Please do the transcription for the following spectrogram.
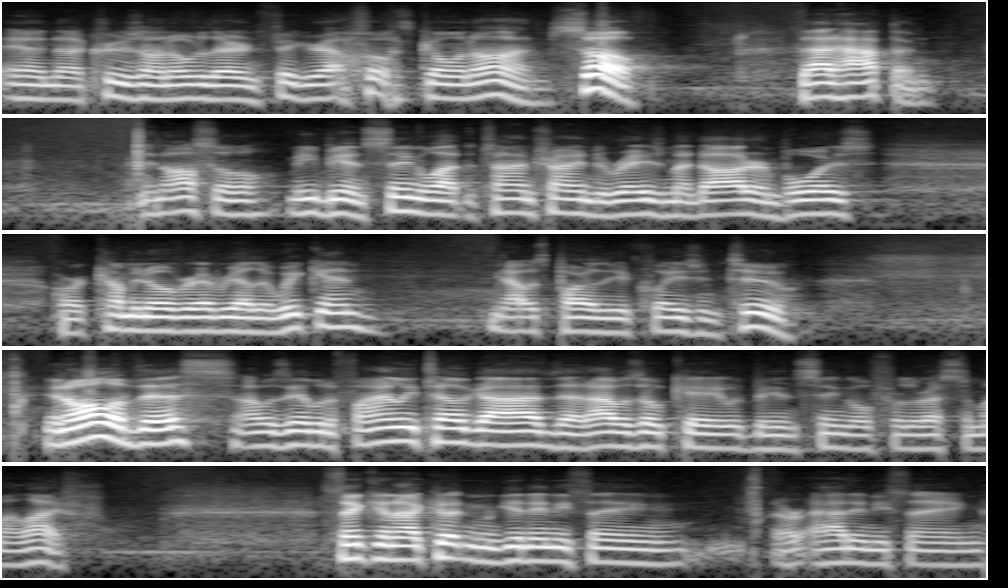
and uh, cruise on over there and figure out what was going on. So that happened. And also, me being single at the time, trying to raise my daughter and boys who are coming over every other weekend, that was part of the equation too. In all of this, I was able to finally tell God that I was okay with being single for the rest of my life. Thinking I couldn't get anything or add anything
